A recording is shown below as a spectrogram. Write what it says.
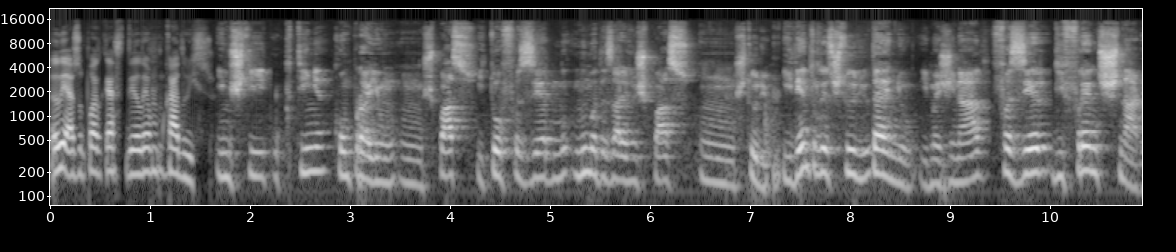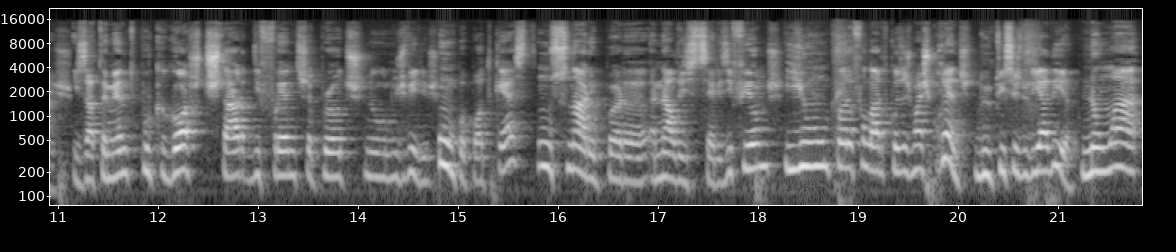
Aliás, o podcast dele é um bocado isso. investi o que tinha, comprei um, um espaço e estou a fazer nu- numa das áreas do espaço um estúdio. E dentro desse estúdio tenho imaginado fazer diferentes cenários, exatamente porque gosto de estar diferentes approaches no- nos vídeos. Um para podcast, um cenário para análise de séries e filmes e um para falar de coisas mais correntes, de notícias do dia a dia. Não há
